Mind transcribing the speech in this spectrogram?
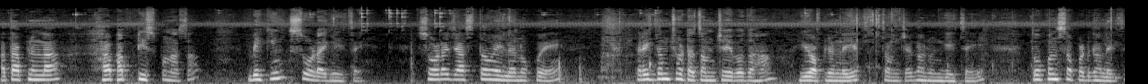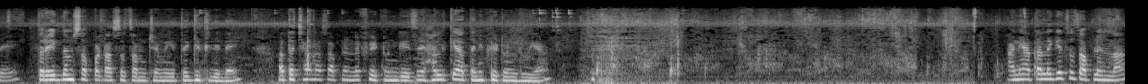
आता आपल्याला हाफ हाफ टीस्पून असा बेकिंग सोडा घ्यायचा आहे. सोडा जास्त व्हायला नको आहे तर एकदम छोटा चमचा आहे बघा हा. हे आपल्याला एक चमचा घालून घ्यायचा आहे. तो पण सपाट घालायचा आहे. तर एकदम सपाट असा चमचा मी इथे घेतलेला आहे. आता छान असं आपल्याला फेटून घ्यायचं आहे. हलक्या हाताने फेटून घेऊया. आणि आता लगेचच आपल्याला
